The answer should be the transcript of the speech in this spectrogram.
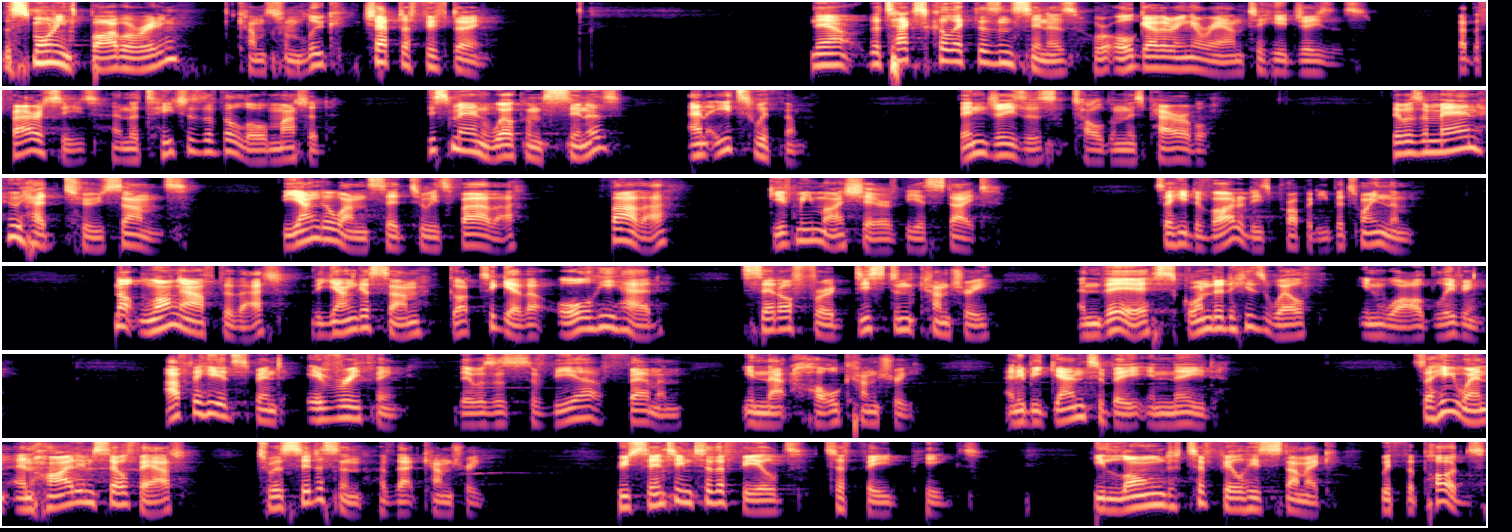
This morning's Bible reading comes from Luke chapter 15. Now, the tax collectors and sinners were all gathering around to hear Jesus. But the Pharisees and the teachers of the law muttered, This man welcomes sinners and eats with them. Then Jesus told them this parable. There was a man who had two sons. The younger one said to his father, Father, give me my share of the estate. So he divided his property between them. Not long after that, the younger son got together all he had, set off for a distant country, and there squandered his wealth in wild living. After he had spent everything, there was a severe famine in that whole country, and he began to be in need. So he went and hired himself out to a citizen of that country, who sent him to the fields to feed pigs. He longed to fill his stomach with the pods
